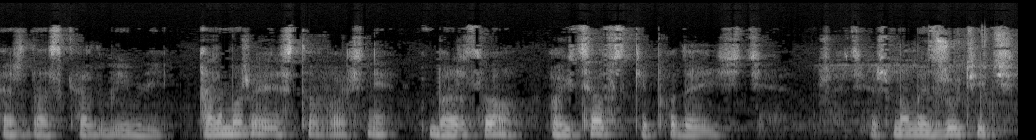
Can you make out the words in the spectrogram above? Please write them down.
każda z kart Biblii. Ale może jest to właśnie bardzo ojcowskie podejście. Przecież mamy zrzucić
